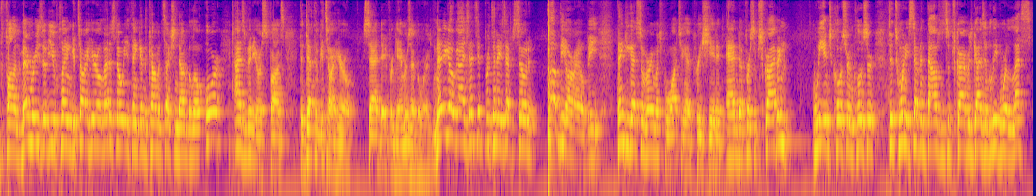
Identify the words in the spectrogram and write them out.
fond memories of you playing Guitar Hero? Let us know what you think in the comment section down below, or as video response, the death of Guitar Hero. Sad day for gamers everywhere. And there you go, guys. That's it for today's episode of the RIOB. Thank you guys so very much for watching. I appreciate it, and uh, for subscribing we inch closer and closer to 27,000 subscribers. Guys, I believe we're less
